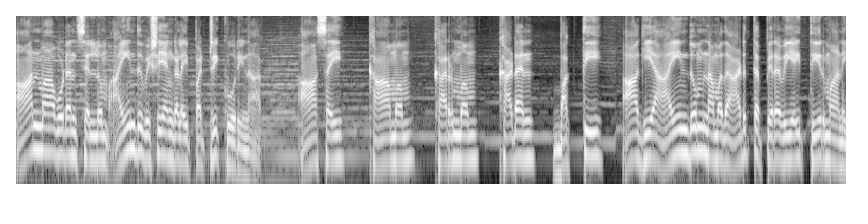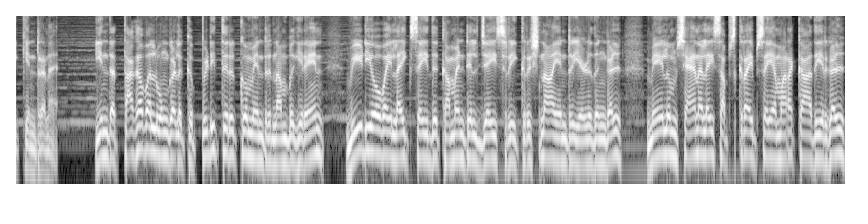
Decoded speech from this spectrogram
ஆன்மாவுடன் செல்லும் ஐந்து விஷயங்களைப் பற்றி கூறினார். ஆசை காமம் கர்மம் கடன் பக்தி ஆகிய ஐந்தும் நமது அடுத்த பிறவியை தீர்மானிக்கின்றன. இந்த தகவல் உங்களுக்கு பிடித்திருக்கும் என்று நம்புகிறேன். வீடியோவை லைக் செய்து கமெண்டில் ஜெய் ஸ்ரீ கிருஷ்ணா என்று எழுதுங்கள். மேலும் சேனலை சப்ஸ்கிரைப் செய்ய மறக்காதீர்கள்.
